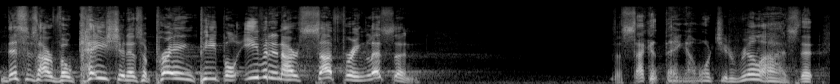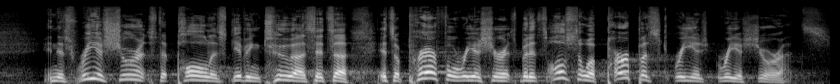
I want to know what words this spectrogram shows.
this is our vocation as a praying people, even in our suffering. Listen, the second thing I want you to realize that in this reassurance that Paul is giving to us. It's a, it's a prayerful reassurance, but it's also a purposed reassurance.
